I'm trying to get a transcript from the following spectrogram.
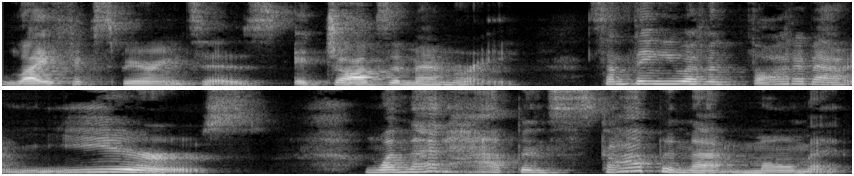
life experiences, it jogs a memory something you haven't thought about in years. When that happens, stop in that moment.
